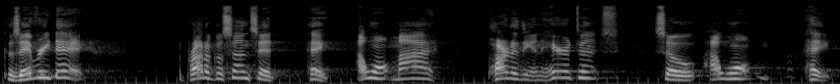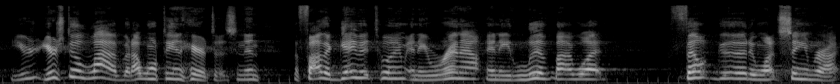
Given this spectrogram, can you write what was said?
Because every day, the prodigal son said, Hey, I want my part of the inheritance, so I want, hey, you're, you're still alive, but I want the inheritance. And then the father gave it to him, and he ran out and he lived by what felt good and what seemed right.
